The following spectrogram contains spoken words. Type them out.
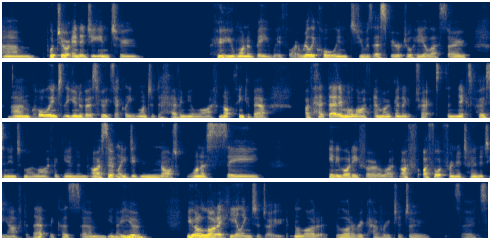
um, put your energy into who you want to be with, like really call in. She was a spiritual healer. So, um, yeah. call into the universe who exactly you wanted to have in your life, not think about, I've had that in my life. Am I going to attract the next person into my life again? And I certainly did not want to see anybody for like I, I thought for an eternity after that because um, you know mm. you're you got a lot of healing to do and a lot of a lot of recovery to do. So it's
